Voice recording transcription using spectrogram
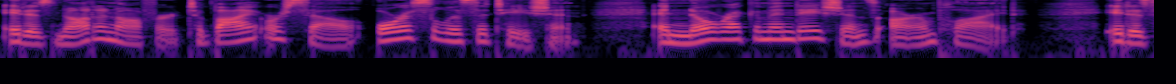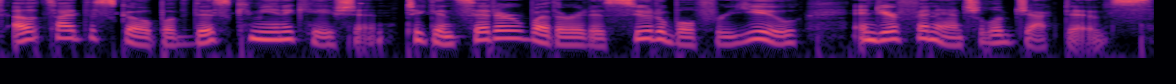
It is not an offer to buy or sell or a solicitation, and no recommendations are implied. It is outside the scope of this communication to consider whether it is suitable for you and your financial objectives.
